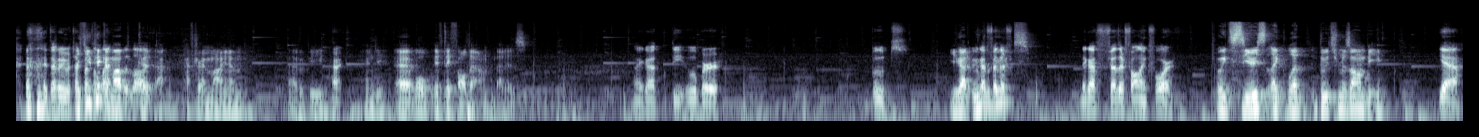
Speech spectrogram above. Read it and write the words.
I thought we were talking If you pick the them up the uh, after I mine them, that would be Alright. handy. Uh, well, if they fall down, that is. I got the Uber boots. You got got Uber feather- boots? They got feather falling four. Wait, seriously? Like, let boots from a zombie? Yeah.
